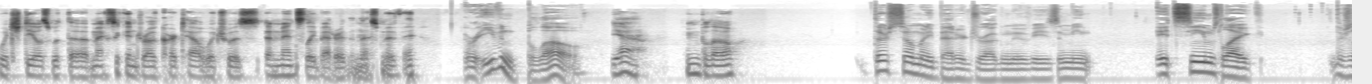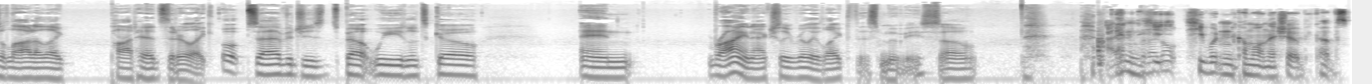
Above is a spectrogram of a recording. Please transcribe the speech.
which deals with the Mexican drug cartel, which was immensely better than this movie. Or even blow Yeah, in Blow. there's so many better drug movies. I mean, it seems like there's a lot of like potheads that are like, "Oh, savages, it's about weed, let's go." And Ryan actually really liked this movie, so and but I he, he wouldn't come on the show because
